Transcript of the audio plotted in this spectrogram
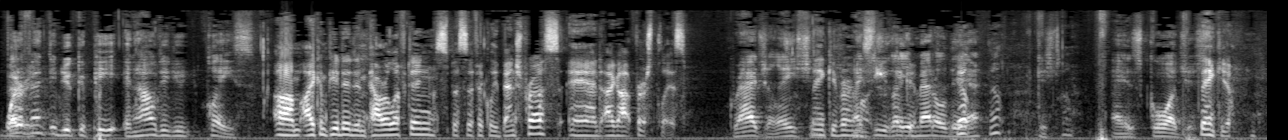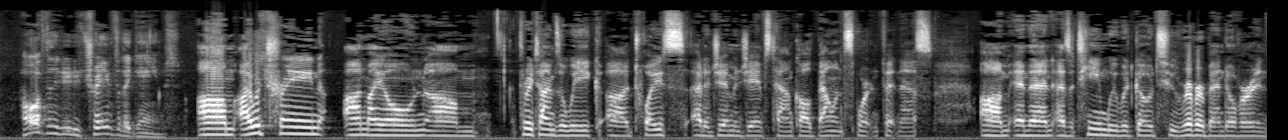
What event did you compete and how did you place? Um, I competed in powerlifting, specifically bench press, and I got first place. Congratulations. Thank you very I much. I see you got Thank your you. medal there. yep. Just- That is gorgeous. Thank you. How often did you train for the games? Um, I would train on my own um, three times a week, uh, twice at a gym in Jamestown called Balance Sport and Fitness. Um, and then as a team, we would go to Riverbend over in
